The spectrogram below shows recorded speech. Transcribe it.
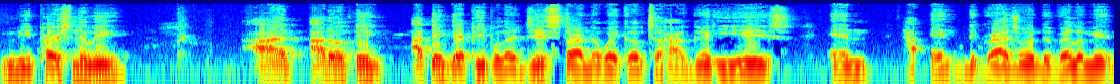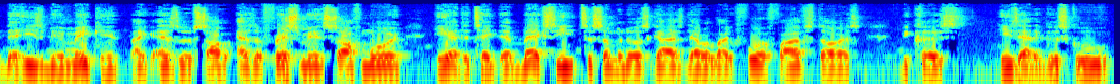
Me personally, I I don't think I think that people are just starting to wake up to how good he is and and the gradual development that he's been making. Like as a soft, as a freshman, sophomore, he had to take that back seat to some of those guys that were like four or five stars because he's at a good school.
